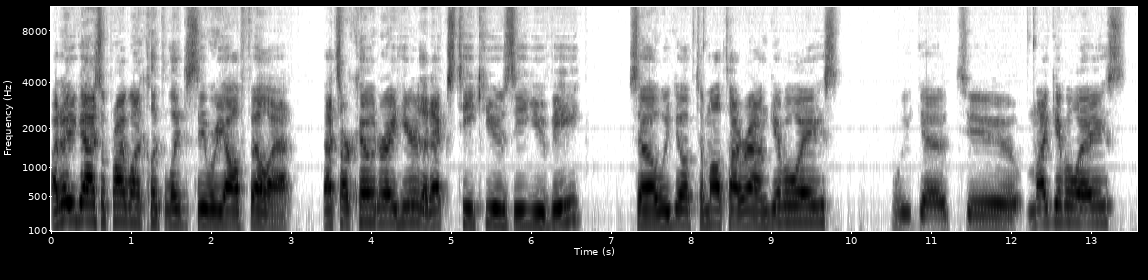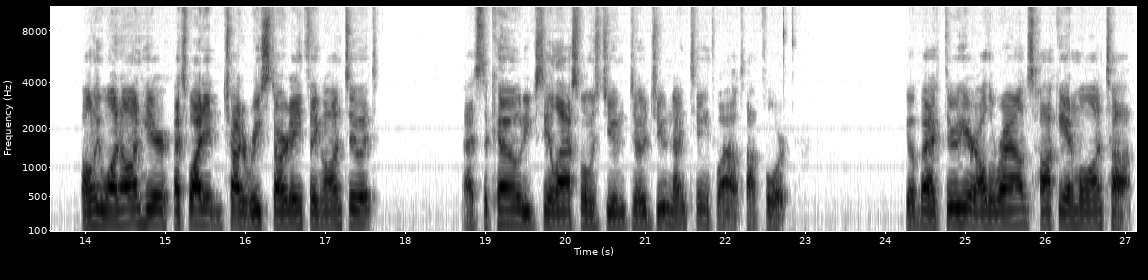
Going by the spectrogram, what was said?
I know you guys will probably want to click the link to see where y'all fell at. That's our code right here, that XTQZUV. So we go up to multi-round giveaways. We go to my giveaways. Only one on here. That's why I didn't try to restart anything onto it. That's the code. You can see the last one was June June 19th. Wow, top four. Go back through here, all the rounds. Hawk Animal on top.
